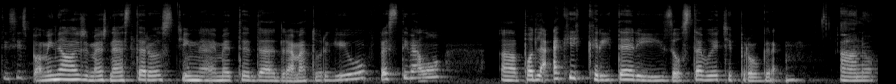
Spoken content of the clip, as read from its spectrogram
Ty si spomínala, že máš na starosti najmä teda dramaturgiu festivalu. Podľa akých kritérií zostavujete program? Áno,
